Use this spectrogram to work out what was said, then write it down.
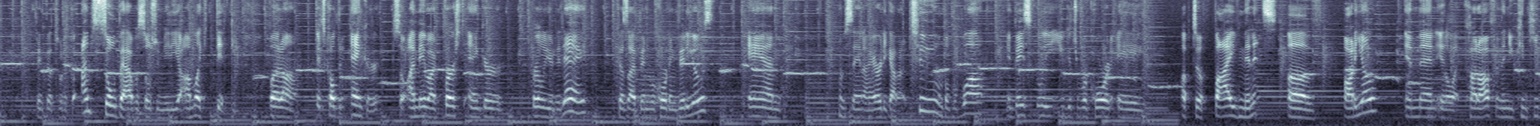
I think that's what it's called. I'm so bad with social media. I'm like 50 but um, it's called an anchor. So I made my first anchor earlier today because I've been recording videos, and I'm saying I already got a two and blah blah blah. And basically, you get to record a up to five minutes of audio, and then it'll like cut off, and then you can keep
